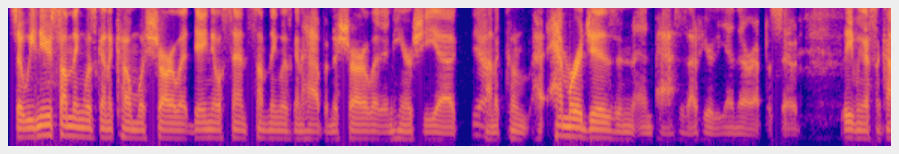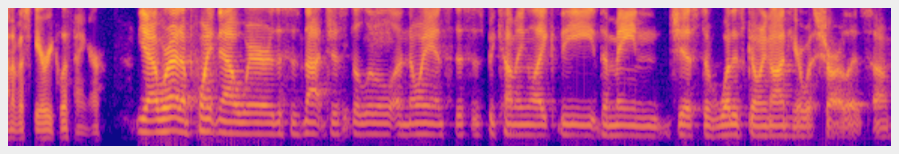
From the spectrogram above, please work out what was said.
So we knew something was going to come with Charlotte. Daniel sensed something was going to happen to Charlotte, and here she uh, Yeah. kind of com- hemorrhages and, and passes out here at the end of our episode, leaving us in kind of a scary cliffhanger. yeah, we're at a point now where this is not just a little annoyance. This is becoming like the the main gist of what is going on here with Charlotte. So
